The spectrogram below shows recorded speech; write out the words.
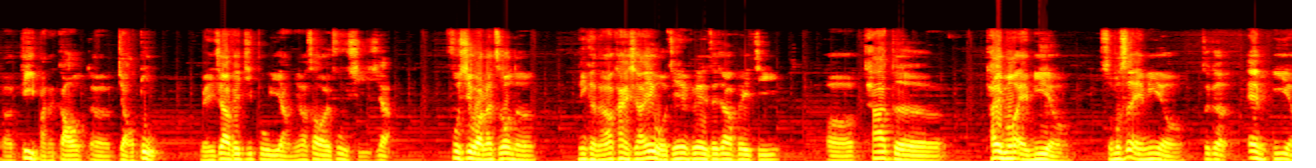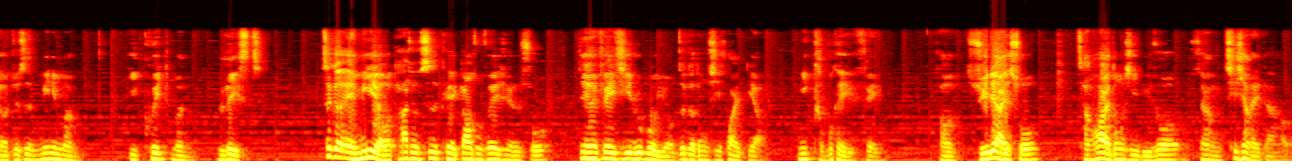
呃地板的高呃角度，每一架飞机不一样，你要稍微复习一下。复习完了之后呢，你可能要看一下，哎，我今天飞的这架飞机，呃，它的它有没有 MEL？什么是 MEL？这个 MEL 就是 minimum Equipment List。这个 MEL 它就是可以告诉飞行员说，今天飞机如果有这个东西坏掉，你可不可以飞？好，举例来说，常坏的东西，比如说像气象雷达好了，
